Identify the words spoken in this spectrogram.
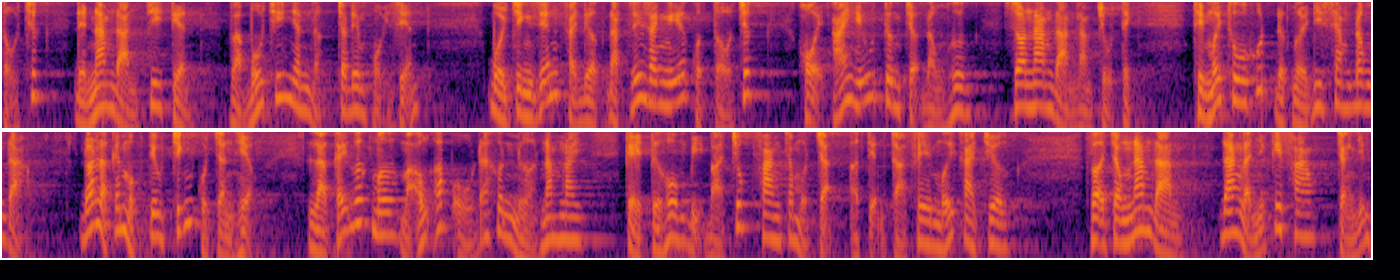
tổ chức Để Nam Đàn chi tiền Và bố trí nhân lực cho đêm hội diễn. Buổi trình diễn phải được đặt dưới danh nghĩa của tổ chức Hội Ái Hữu Tương trợ Đồng Hương Do Nam Đàn làm chủ tịch Thì mới thu hút được người đi xem đông đảo. Đó là cái mục tiêu chính của Trần Hiệu, Là cái ước mơ mà ông ấp ủ đã hơn nửa năm nay, Kể từ hôm bị bà Trúc phang trong một trận Ở tiệm cà phê mới khai trương. Vợ chồng Nam Đàn đang là những cái phao chẳng những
